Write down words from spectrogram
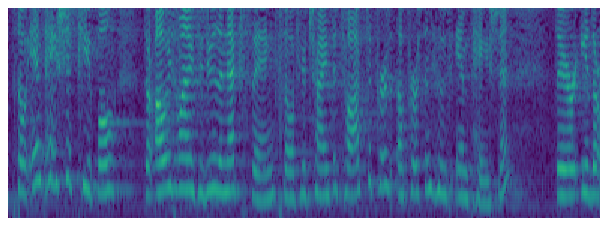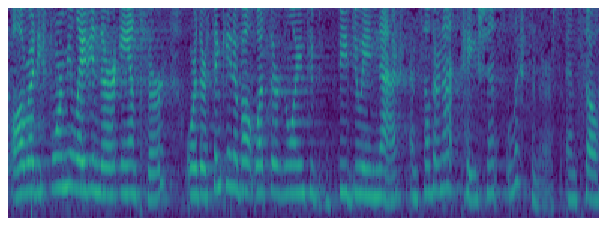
So impatient people, they're always wanting to do the next thing. So if you're trying to talk to per- a person who's impatient, they're either already formulating their answer or they're thinking about what they're going to be doing next. And so they're not patient listeners. And so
